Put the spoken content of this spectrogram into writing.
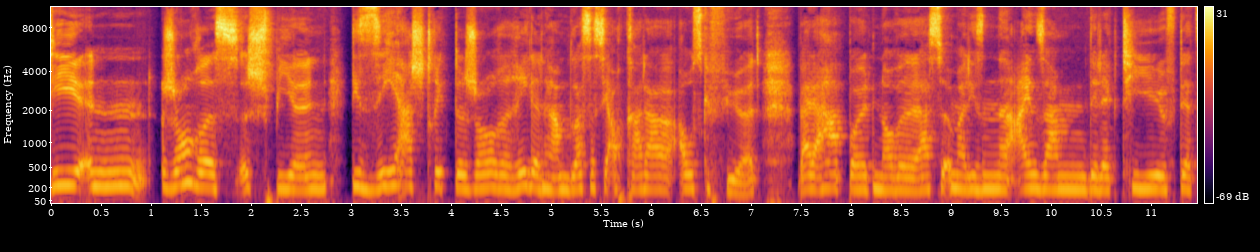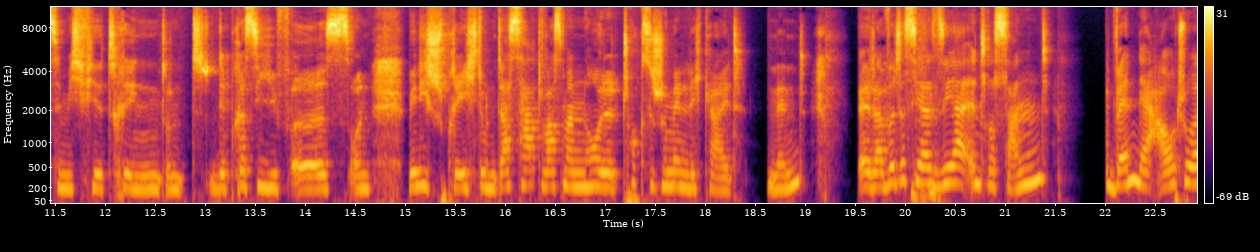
die in Genres spielen, die sehr strikte Genre-Regeln haben. Du hast das ja auch gerade ausgeführt. Bei der Hardboiled-Novel hast du immer diesen einsamen Detektiv, der ziemlich viel trinkt und depressiv ist und wenig spricht. Und das hat, was man heute toxische Männlichkeit nennt. Äh, da wird es ja sehr interessant wenn der Autor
